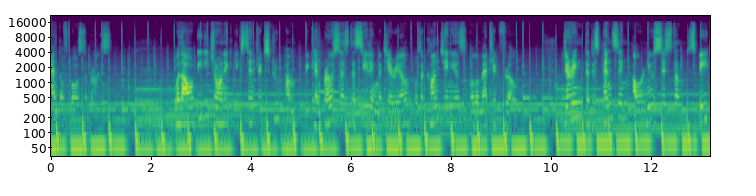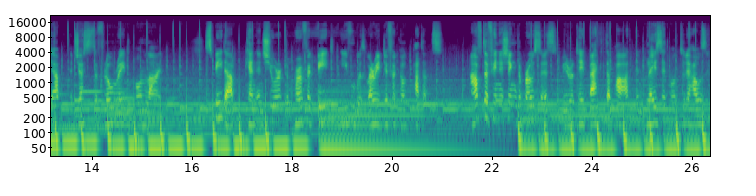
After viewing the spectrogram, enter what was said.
and of course the price. With our BDtronic eccentric screw pump, we can process the sealing material with a continuous volumetric flow. During the dispensing, our new system Speed Up adjusts the flow rate online. Speed Up can ensure the perfect bead even with very difficult patterns. After finishing the process, we rotate back the part and place it onto the housing.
